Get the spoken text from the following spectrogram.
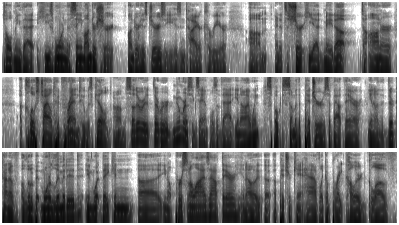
told me that he's worn the same undershirt under his jersey his entire career. Um, and it's a shirt he had made up to honor a close childhood friend who was killed. Um, so there were there were numerous examples of that. You know, I went spoke to some of the pitchers about their you know they're kind of a little bit more limited in what they can uh, you know personalize out there. You know, a, a pitcher can't have like a bright colored glove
